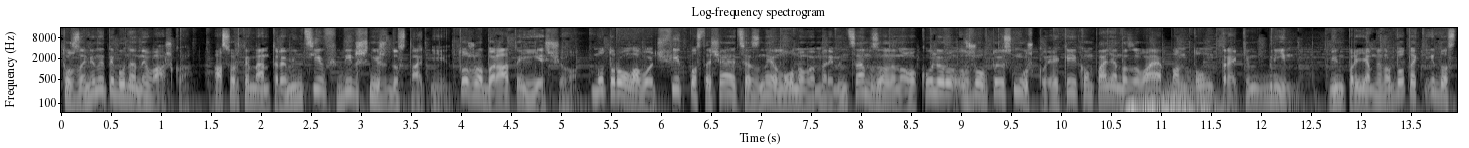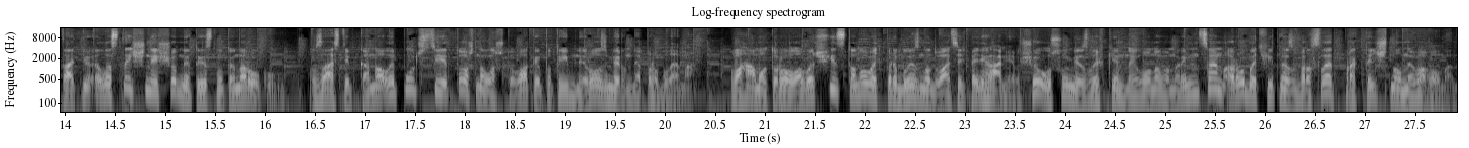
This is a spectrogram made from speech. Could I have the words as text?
Тож замінити буде неважко. Асортимент ремінців більш ніж достатній, тож обирати є з чого. Motorola Watch Fit постачається з нейлоновим ремінцем зеленого кольору з жовтою смужкою, який компанія називає Pantone Trekking Green. Він приємний на дотик і достатньо еластичний, щоб не тиснути на руку. Застібка на липучці, тож налаштувати потрібний розмір не проблема. Вага Motorola Watch Fit становить приблизно 25 грамів, що у сумі з легким нейлоновим ремінцем робить фітнес-браслет практично невагомим.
